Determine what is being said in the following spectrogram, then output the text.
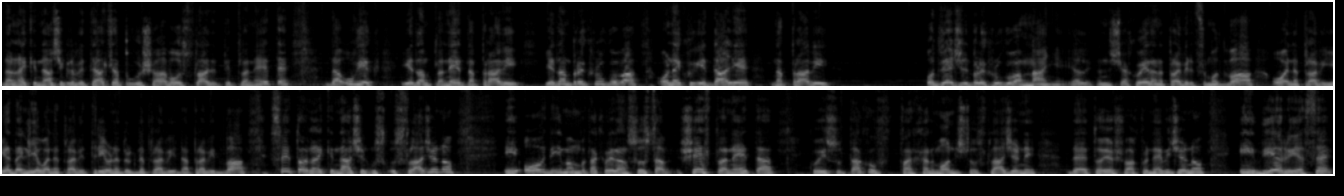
Da na neki način gravitacija pokušava uskladiti planete, da uvijek jedan planet napravi jedan broj krugova, onaj koji je dalje napravi određeni broj krugova manje. Jel? Znači ako jedan napravi recimo dva, ovaj napravi jedan ili ovaj napravi tri, ovaj drugi napravi, napravi dva. Sve je to na neki način us- usklađeno i ovdje imamo takav jedan sustav šest planeta koji su tako harmonično usklađeni da je to još ovako neviđeno i vjeruje se,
